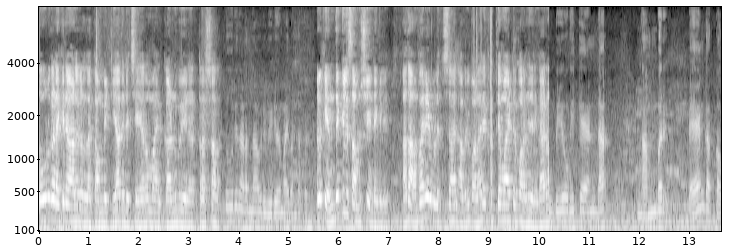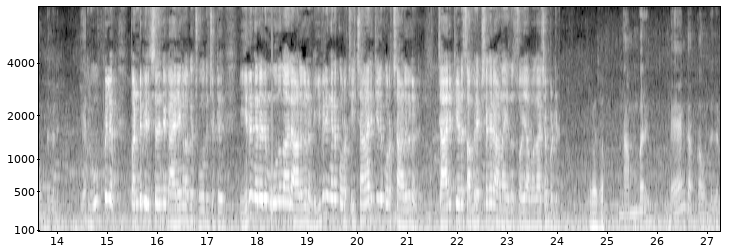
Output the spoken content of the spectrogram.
നൂറുകണക്കിന് ആളുകളുടെ കമ്മിറ്റി അതിന്റെ ചെയർമാൻ കൺവീനർ ട്രഷറർ നടന്ന ഒരു വീഡിയോയുമായി ബന്ധപ്പെട്ട് നിങ്ങൾക്ക് എന്തെങ്കിലും സംശയം ഉണ്ടെങ്കിൽ അത് അവരെ വിളിച്ചാൽ അവർ വളരെ കൃത്യമായിട്ട് പറഞ്ഞു തരും. കാരണം ഉപയോഗിക്കേണ്ട നമ്പർ ബാങ്ക് അക്കൗണ്ടുകൾ ഗ്രൂപ്പിൽ പണ്ട് പിരിച്ചതിന്റെ കാര്യങ്ങളൊക്കെ ചോദിച്ചിട്ട് ഇതിങ്ങനെ ഒരു മൂന്ന് നാല് ആളുകളുണ്ട്. ഇവരിങ്ങനെ കുറച്ച് ഈ ചാരിറ്റിയിൽ കുറച്ച് ആളുകളുണ്ട്. ചാരിറ്റിയുടെ സംരക്ഷകരാണ് എന്ന് സ്വയം അവകാശപ്പെട്ടിട്ട്. നമ്പർ ബാങ്ക് അക്കൗണ്ടുകൾ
